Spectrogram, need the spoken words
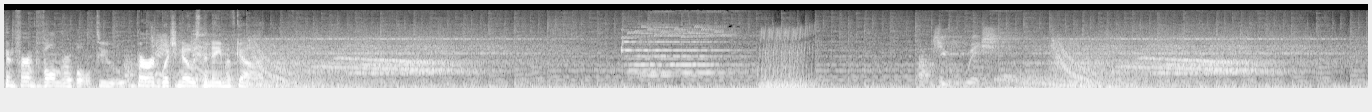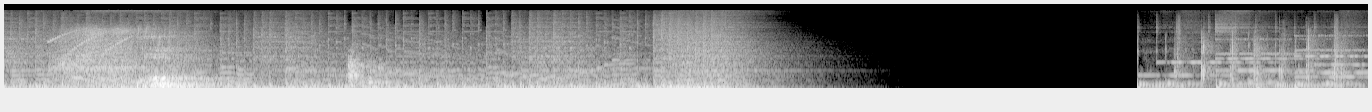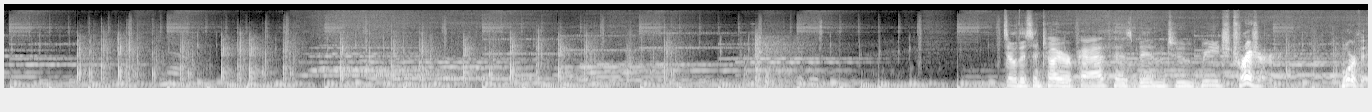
Confirmed vulnerable to bird which knows the name of God. So this entire path has been to reach treasure. Worth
